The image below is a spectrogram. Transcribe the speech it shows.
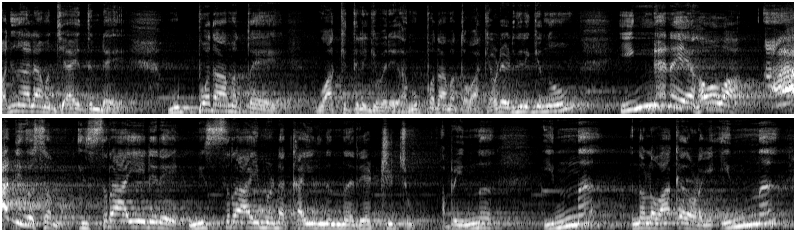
പതിനാലാം അധ്യായത്തിന്റെ മുപ്പതാമത്തെ വാക്യത്തിലേക്ക് വരിക. മുപ്പതാമത്തെ വാക്യം. അവിടെ എഴുതിയിരിക്കുന്നു ഇങ്ങനെ യഹോവ ആ ദിവസം ഇസ്രായേലിനെ മിസ്രായിമിയുടെ കയ്യിൽ നിന്ന് രക്ഷിച്ചു. അപ്പോൾ ഇന്ന് ഇന്ന് എന്നുള്ള വാക്ക് തുടങ്ങി. ഇന്ന്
